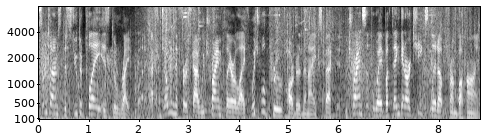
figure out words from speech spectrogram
Sometimes the stupid play is the right play. After doming the first guy, we try and play our life, which will prove harder than I expected. We try and slip away, but then get our cheeks lit up from behind.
